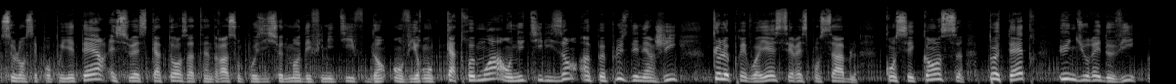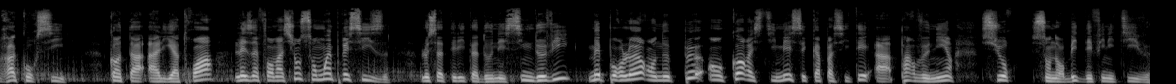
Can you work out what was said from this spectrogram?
Selon ses propriétaires, SES-14 atteindra son positionnement définitif dans environ 4 mois en utilisant un peu plus d'énergie que le prévoyaient ses responsables. Conséquence, peut-être une durée de vie raccourcie. Quant à Alia 3, les informations sont moins précises. Le satellite a donné signe de vie, mais pour l'heure, on ne peut encore estimer ses capacités à parvenir sur son orbite définitive.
